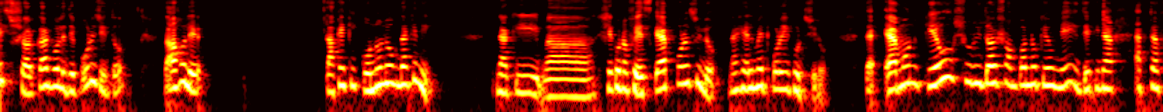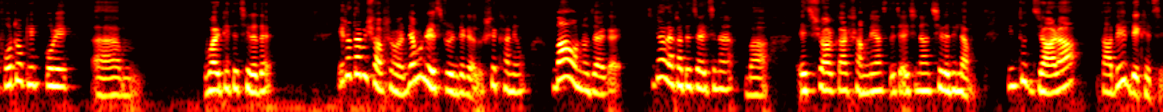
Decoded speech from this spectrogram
এস সরকার বলে যে পরিচিত, তাহলে তাকে কি কোনো লোক দেখেনি? নাকি সে কোনো ফেস ক্যাপ পরেছিল? না হেলমেট পরেই ঘুরছিল? তা এমন কেউ সুহৃদয় সম্পন্ন কেউ নেই যে কিনা একটা ফটো ক্লিক করে ওয়াইটিতে ছেড়ে দেয়। এটা তো আমি সবসময়, যেমন রেস্টুরেন্টে গেল, সেখানেও বা অন্য জায়গায়। টিনা দেখাতে চাইছে না বা এস সরকার সামনে আসতে চাইছে না, ছেড়ে দিলাম। কিন্তু যারা তাদের দেখেছে,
